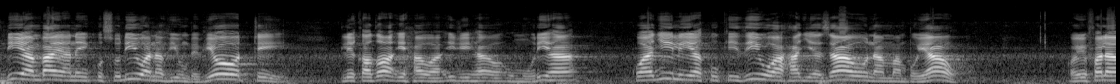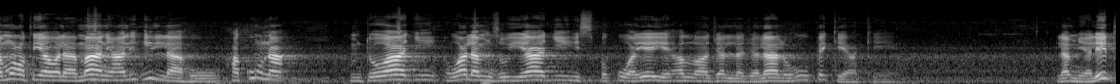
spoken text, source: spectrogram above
ndiye ambaye anaikusudiwa na viumbe vyote. Liqadai hawaijiha wa umuriha. Kwa ajili ya kukidhiwa haja zao na mambo yao. Kwa hiyo fala mutia wala mania illa hu. Hakuna mtoaji wala mzuiaji isipokuwa yeye allah jalla jalaluhu peke yake lam yalid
